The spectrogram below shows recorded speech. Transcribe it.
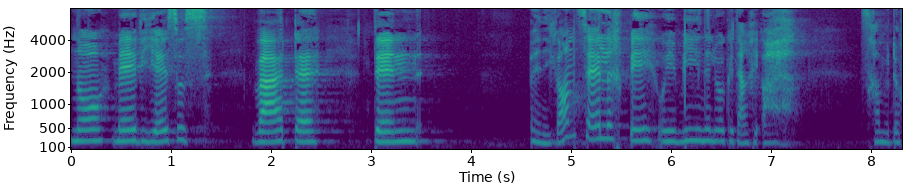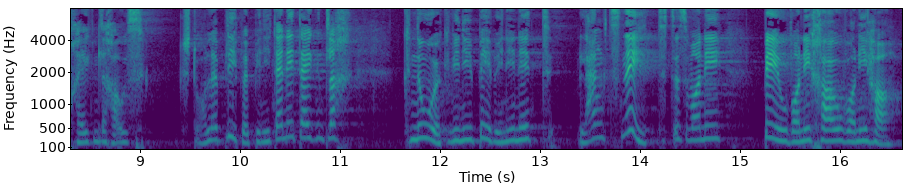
noch mehr wie Jesus werden, dann, wenn ich ganz ehrlich bin und in mich hineinschaue, denke ich, ah, das kann mir doch eigentlich alles gestohlen bleiben. Bin ich denn nicht eigentlich genug, wie ich bin? Bin ich nicht, längt es nicht, das, was ich bin und was ich kann und was ich habe?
